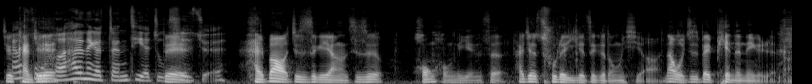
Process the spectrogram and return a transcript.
就感觉符合它的那个整体的主视觉。海报就是这个样子，就是红红的颜色，它就出了一个这个东西啊。那我就是被骗的那个人啊，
